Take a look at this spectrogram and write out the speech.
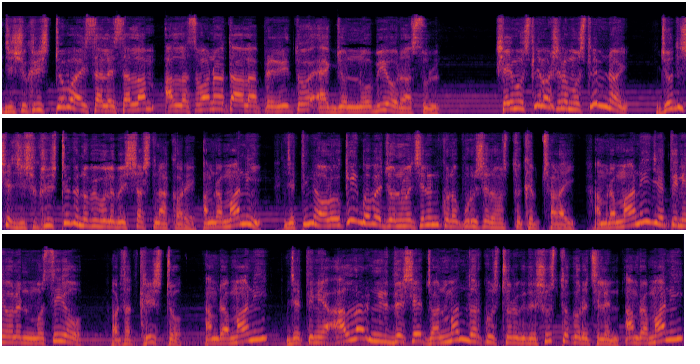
যীশু খ্রিস্ট বা ইসা আলাইসাল্লাম আল্লাহ সাল্লাহ প্রেরিত একজন নবী ও রাসুল। সেই মুসলিম আসলে মুসলিম নয়, যদি সে যীশু খ্রিস্টকে নবী বলে বিশ্বাস না করে। আমরা মানি যে তিনি অলৌকিকভাবে জন্মেছিলেন, কোনো পুরুষের হস্তক্ষেপ ছাড়াই। আমরা মানি যে তিনি হলেন মসিহ, অর্থাৎ খ্রিস্ট। আমরা মানি যে তিনি আল্লাহর নির্দেশে জন্মান্ধর কুষ্ঠরোগীদের সুস্থ করেছিলেন। আমরা মানি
